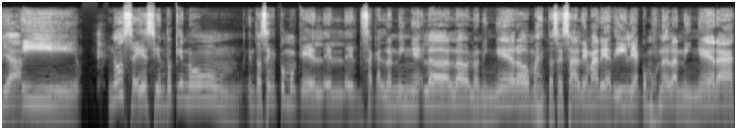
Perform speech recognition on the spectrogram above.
Ya. Y no sé, siento que no. Entonces, como que el, el- el sacar los, niñe- la- la- los niñeros, más entonces sale María Dilia como una de las niñeras.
